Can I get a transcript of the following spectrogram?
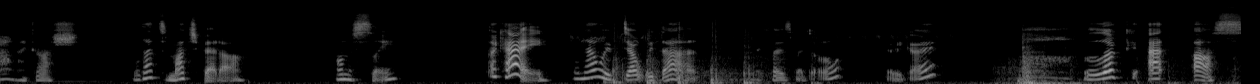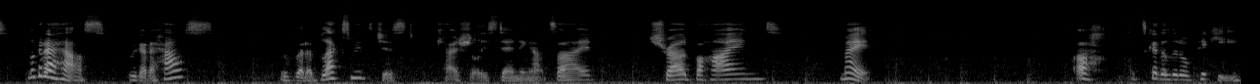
Oh my gosh. Well, that's much better. Honestly. Okay. Well, now we've dealt with that I close my door. There we go. Look at us. Look at our house. We've got a house. We've got a blacksmith just casually standing outside. Shroud behind. Mate. Oh, let's get a little picky.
